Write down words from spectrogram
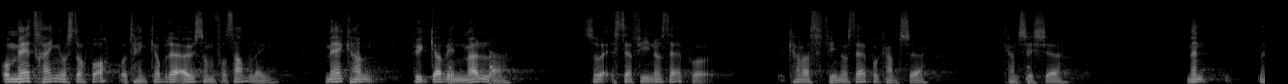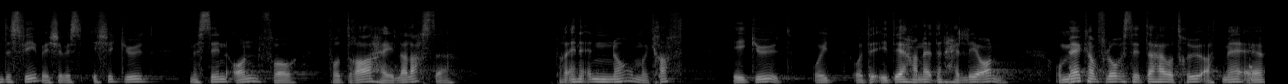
Og vi trenger å stoppe opp og tenke på det òg som forsamling. Vi kan bygge vindmøller som ser fine å se på. Kan være fine å se på, kanskje. Kanskje ikke. Men men det sviver ikke hvis ikke Gud med sin ånd får, får dra hele lastet. Det er en enorm kraft i Gud og i, og det, i det han er Den hellige ånd. Og vi kan få lov å sitte her og tro at vi er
